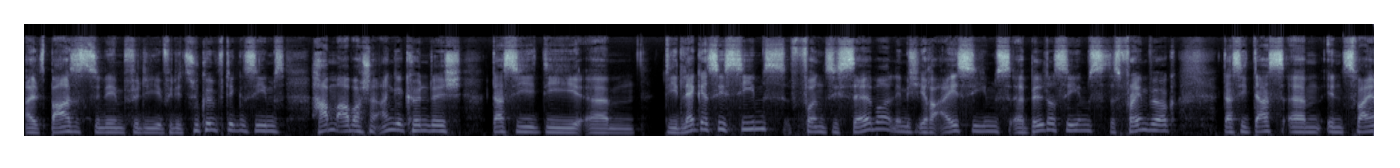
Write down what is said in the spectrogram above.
als Basis zu nehmen für die für die zukünftigen Themes, haben aber schon angekündigt, dass sie die ähm, die Legacy Themes von sich selber, nämlich ihre iThemes, äh, Bilder Themes, das Framework, dass sie das ähm, in, zwei,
